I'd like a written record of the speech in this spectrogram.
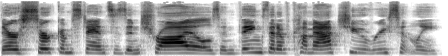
There are circumstances and trials and things that have come at you recently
